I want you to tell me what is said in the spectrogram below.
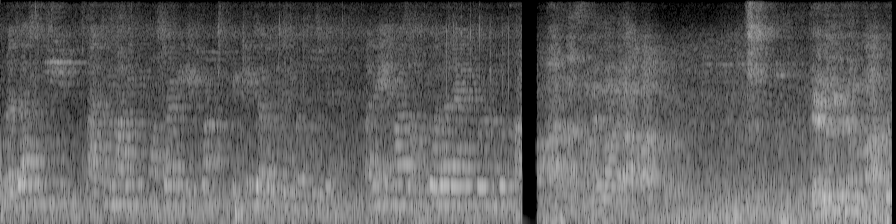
પ્રજા સુધી સાચી માહિતી પહોંચાડવી એ પણ એટલી જ અગત્યની વસ્તુ છે અને એમાં સૌથી વધારે કોઈ જો આજના સમયમાં અગર આપ વાત કરો જર્નલિઝમ માત્ર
